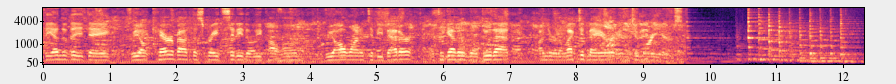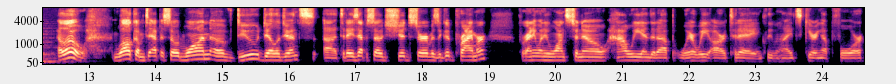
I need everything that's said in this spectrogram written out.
At the end of the day, we all care about this great city that we call home. We all want it to be better, and together we'll do that under an elected mayor in two more years. Hello, and welcome to episode one of Due Diligence. Uh, today's episode should serve as a good primer for anyone who wants to know how we ended up where we are today in Cleveland Heights, gearing up for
